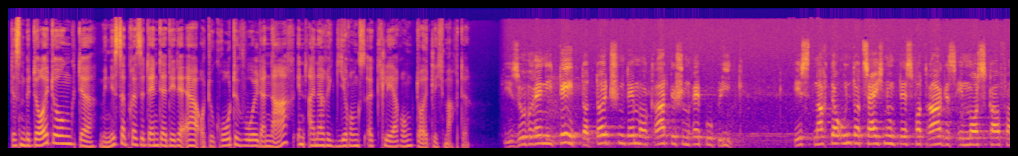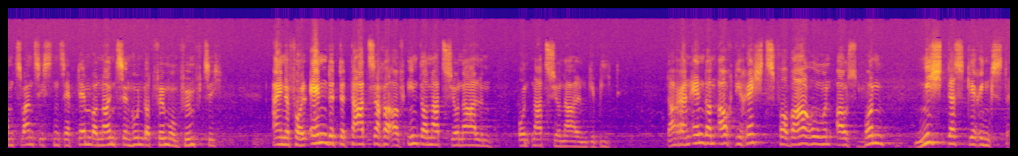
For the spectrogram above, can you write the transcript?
dessen Bedeutung der Ministerpräsident der DDR Otto Grote wohl danach in einer Regierungserklärung deutlich machte. Die Souveränität der Deutschen Demokratischen Republik ist nach der Unterzeichnung des Vertrages in Moskau vom 20. September 1955 eine vollendete Tatsache auf internationalem und nationalem Gebiet. Daran ändern auch die Rechtsverwahrungen aus Bonn nicht das Geringste.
